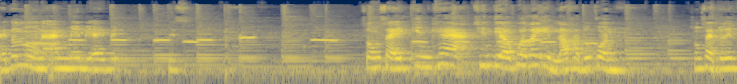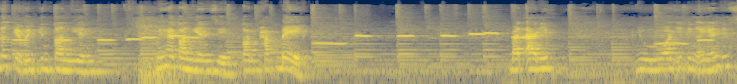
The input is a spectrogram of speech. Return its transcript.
I don't know นะ and maybe I สงสัยกินแค่ชิ้นเดียวกุ้วยก็อิ่มแล้วค่ะทุกคน สงสัยตัวนี้ต้องเก็บไว้กินตอนเย็น ไม่ใช่ตอนเย็นสิ ตอนพักเบรก but Arif you want eating again this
